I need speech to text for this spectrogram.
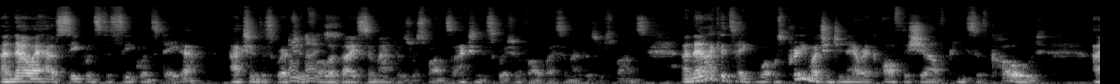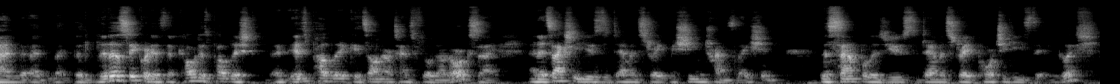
And now I have sequence to sequence data action description oh, nice. followed by Samantha's response, action description followed by Samantha's response. And then I could take what was pretty much a generic off the shelf piece of code. And uh, like the little secret is that code is published, it is public, it's on our TensorFlow.org site, and it's actually used to demonstrate machine translation. The sample is used to demonstrate Portuguese to English,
